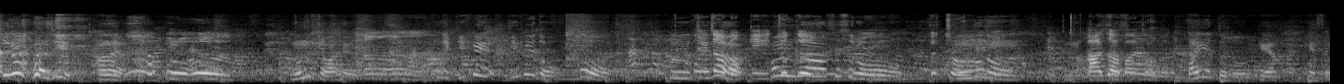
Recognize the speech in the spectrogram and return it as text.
싫어하지 않아요. 어, 어. 너무 좋아해요. 어. 근데 기회, 기회도 없고 그 혼자 제가 먹기 혼자 조금- 스스로 그쵸. 공부는 맞아 맞아 다이어트도 계약해서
